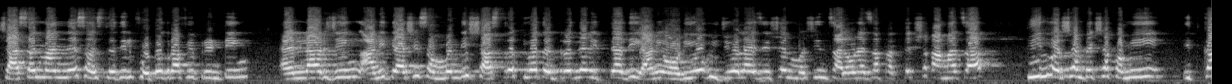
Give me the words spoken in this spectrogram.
शासन मान्य संस्थेतील फोटोग्राफी प्रिंटिंग एनलार्जिंग आणि त्याशी संबंधित शास्त्र किंवा तंत्रज्ञान इत्यादी आणि ऑडिओ व्हिज्युअलायझेशन मशीन चालवण्याचा प्रत्यक्ष कामाचा तीन वर्षांपेक्षा कमी इतका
